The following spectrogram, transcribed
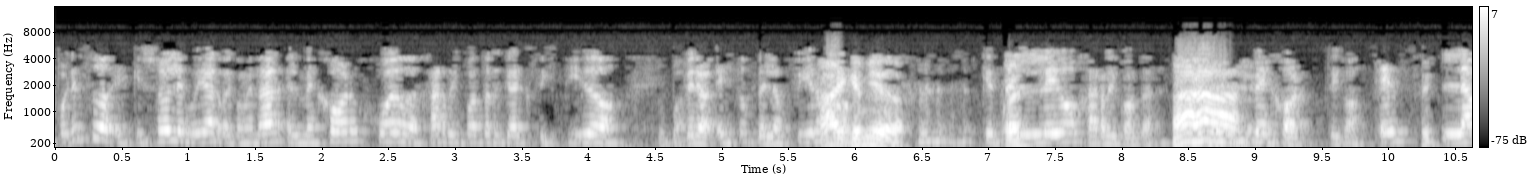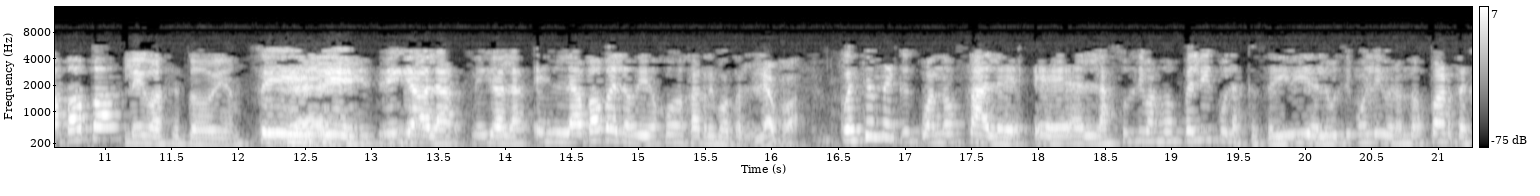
por eso es que yo les voy a recomendar el mejor juego de Harry Potter que ha existido. Upa. Pero esto se lo firmo. Ay, qué miedo. Que es ¿Cuál? el Lego Harry Potter. Ah, Mejor, chicos. Es Sí. la papa Lego hace todo bien. Sí, Sí. sí, ni que hablar, ni que hablar. Es la papa de los videojuegos de Harry Potter. Lapa. Cuestión de que cuando sale eh, las últimas dos películas, que se divide el último libro en dos partes,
